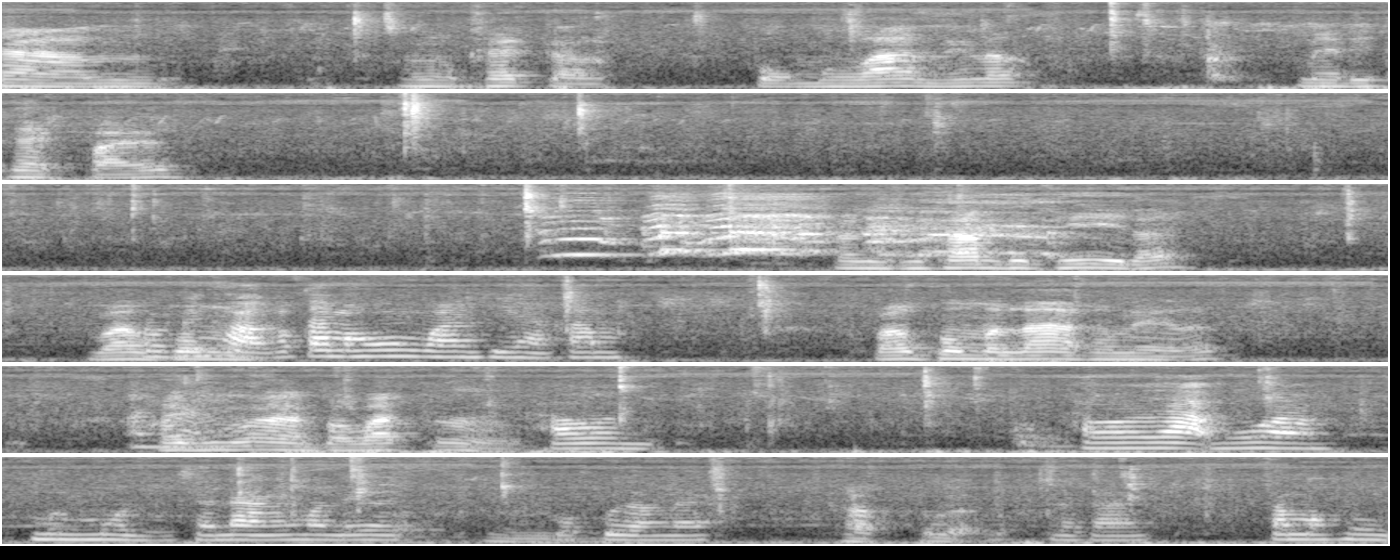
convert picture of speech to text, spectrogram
งานมันแค่กับปลูกมือว่านนี่เนาะเมดิแท็กไปอันนี้ที่ทำพิธีได้วางเขาพไปวงขอกับตามาห้องวันทีหาควางพวงมันล่าคำเนี่ยนะอันใครไหนที่มาอ่านประวัติเออำเขาเขาละม่วงหมุนหมุนๆสนังมันเลยอืมบกเปลืองเลย ครับเออแล้วก็ตำมะฮุง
